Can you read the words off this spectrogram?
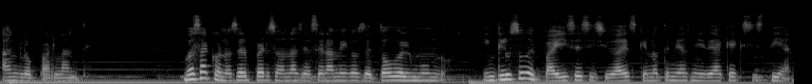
angloparlante. Vas a conocer personas y hacer amigos de todo el mundo incluso de países y ciudades que no tenías ni idea que existían.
